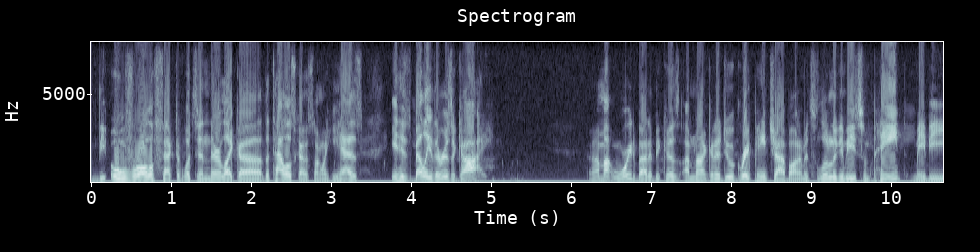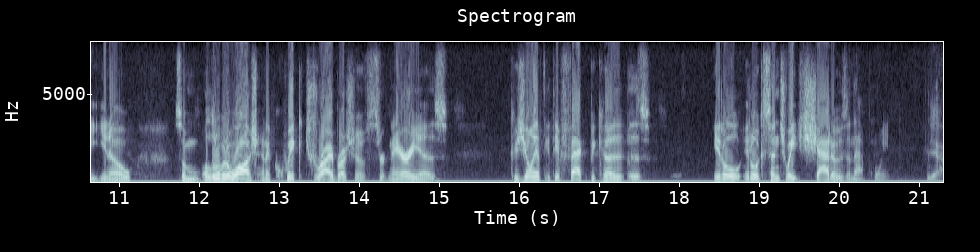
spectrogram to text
the overall effect of what's in there, like uh, the Talos guy talking about, he has in his belly there is a guy. And I'm not worried about it because I'm not going to do a great paint job on him. It's literally going to be some paint, maybe you know, some a little bit of wash and a quick dry brush of certain areas, because you only have to get the effect because it'll it'll accentuate shadows in that point. Yeah.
